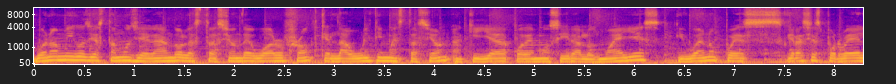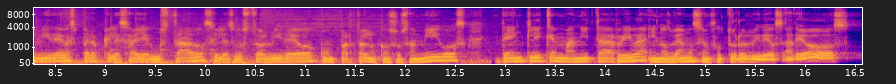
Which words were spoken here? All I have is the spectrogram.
Bueno amigos, ya estamos llegando a la estación de Waterfront, que es la última estación. Aquí ya podemos ir a los muelles. Y bueno, pues gracias por ver el video, espero que les haya gustado. Si les gustó el video, compártanlo con sus amigos. Den clic en manita arriba y nos vemos en futuros videos. Adiós.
